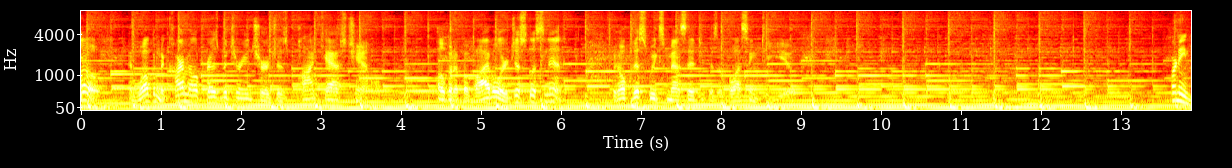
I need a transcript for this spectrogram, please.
Hello, and welcome to Carmel Presbyterian Church's podcast channel. Open up a Bible or just listen in. We hope this week's message is a blessing to you. Morning.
